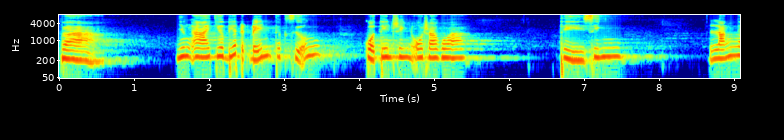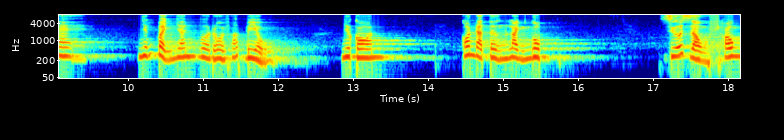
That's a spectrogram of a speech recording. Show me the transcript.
và nhưng ai chưa biết được đến thực dưỡng của tiên sinh Osawa thì xin lắng nghe những bệnh nhân vừa rồi phát biểu như con. Con đã từng lành ngục giữa dòng sông.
